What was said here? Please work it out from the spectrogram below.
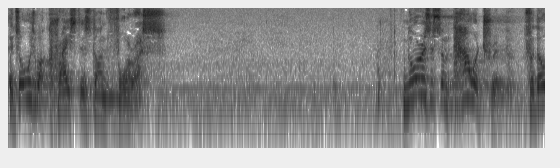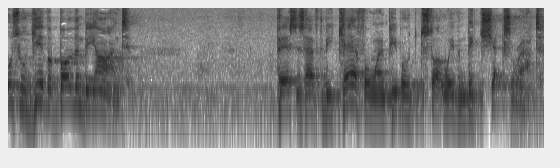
it's always what Christ has done for us. Nor is it some power trip for those who give above and beyond. Pastors have to be careful when people start waving big checks around.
